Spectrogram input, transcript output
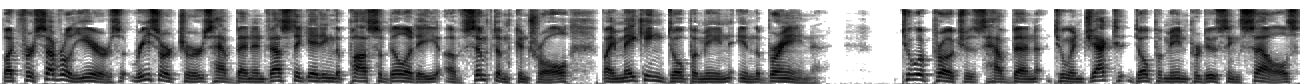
But for several years, researchers have been investigating the possibility of symptom control by making dopamine in the brain. Two approaches have been to inject dopamine producing cells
